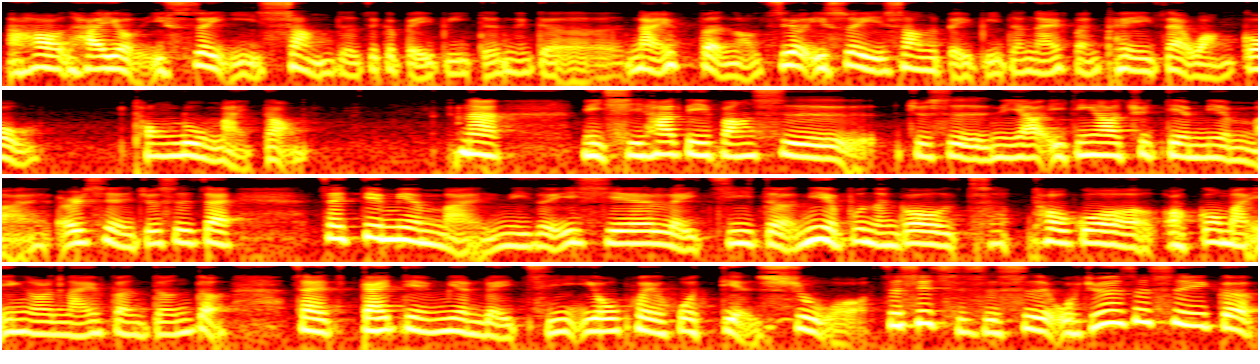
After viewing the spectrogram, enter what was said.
然后还有一岁以上的这个 baby 的那个奶粉哦，只有一岁以上的 baby 的奶粉可以在网购通路买到。那你其他地方是，就是你要一定要去店面买，而且就是在在店面买你的一些累积的，你也不能够透过哦购买婴儿奶粉等等，在该店面累积优惠或点数哦，这些其实是我觉得这是一个。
